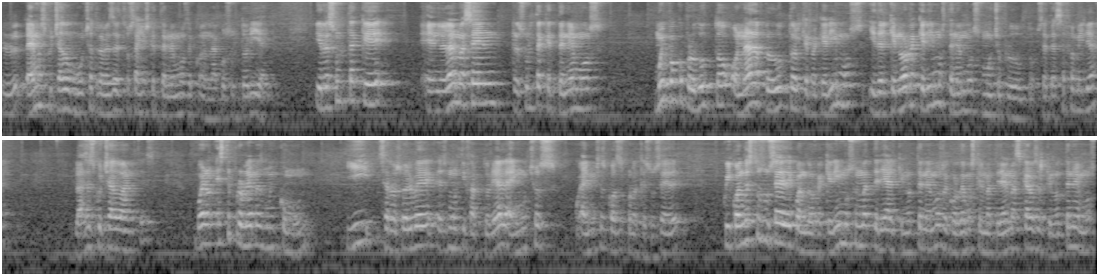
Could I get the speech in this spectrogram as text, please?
La hemos escuchado mucho a través de estos años que tenemos en la consultoría. Y resulta que en el almacén resulta que tenemos muy poco producto o nada producto del que requerimos y del que no requerimos tenemos mucho producto. ¿Se te hace familiar? ¿Lo has escuchado antes? Bueno, este problema es muy común y se resuelve, es multifactorial, hay, muchos, hay muchas cosas por las que sucede. Y cuando esto sucede, cuando requerimos un material que no tenemos, recordemos que el material más caro es el que no tenemos,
